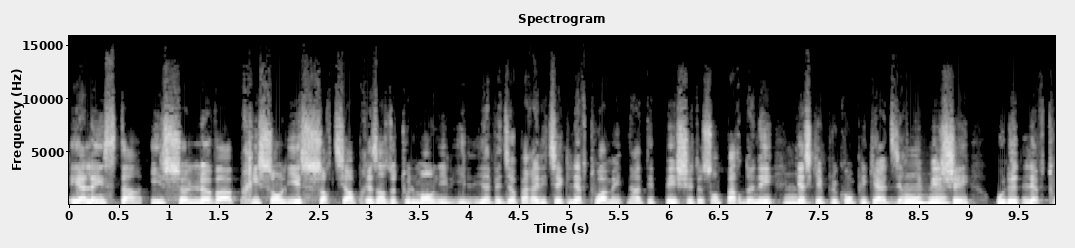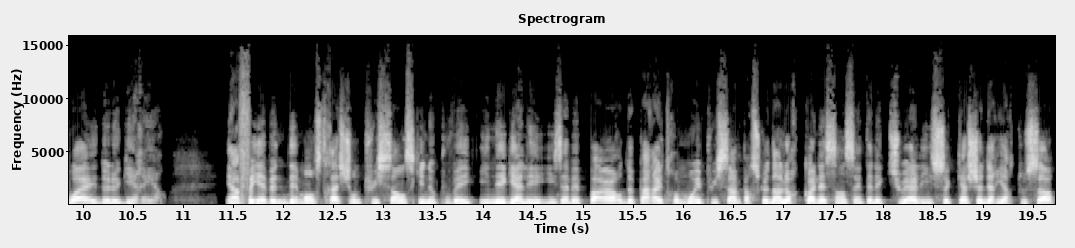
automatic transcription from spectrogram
Et à l'instant, il se leva, prit son lit et sortit en présence de tout le monde. Il, avait dit au paralytique, lève-toi maintenant, tes péchés te sont pardonnés. Mm. Qu'est-ce qui est le plus compliqué à dire, tes mm-hmm. péchés ou lève-toi et de le guérir? Et en fait, il y avait une démonstration de puissance qu'ils ne pouvaient inégaler. Ils avaient peur de paraître moins puissants parce que dans leur connaissance intellectuelle, ils se cachaient derrière tout ça.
